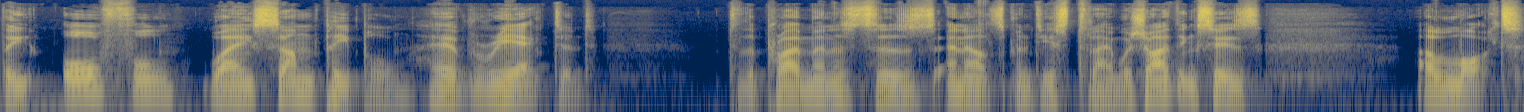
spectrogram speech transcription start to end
the awful way some people have reacted to the Prime Minister's announcement yesterday, which I think says a lot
